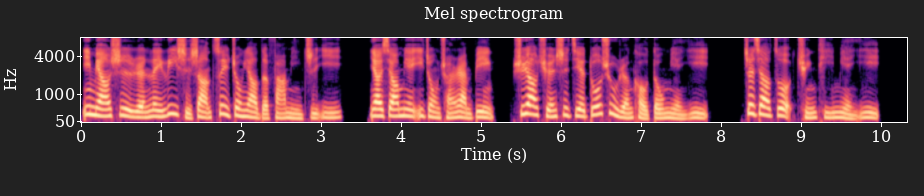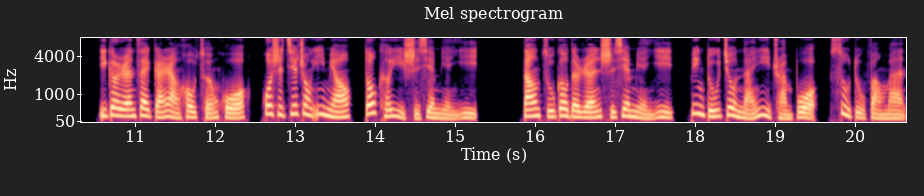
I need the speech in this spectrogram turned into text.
疫苗是人类历史上最重要的发明之一。要消灭一种传染病，需要全世界多数人口都免疫，这叫做群体免疫。一个人在感染后存活，或是接种疫苗，都可以实现免疫。当足够的人实现免疫，病毒就难以传播，速度放慢。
